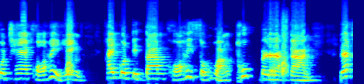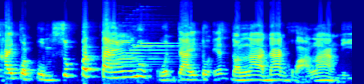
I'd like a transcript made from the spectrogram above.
กดแชร์ขอให้เฮง ใครกดติดตามขอให้สมหวังทุกประการ และใครกดปุ่มซุปเปอร์แตงรูปหัวใจตัวเอสดอลลาร์ด้านขวาล่างนี้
